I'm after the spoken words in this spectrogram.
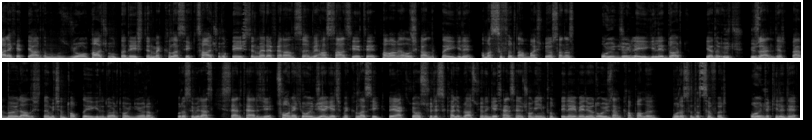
Hareket yardımımız yok. Sağ çubukla değiştirme klasik. Sağ çubuk değiştirme referansı ve hassasiyeti tamamen alışkanlıkla ilgili. Ama sıfırdan başlıyorsanız oyuncuyla ilgili 4 ya da 3 güzeldir. Ben böyle alıştığım için topla ilgili 4 oynuyorum. Burası biraz kişisel tercih. Sonraki oyuncuya geçme klasik. Reaksiyon süresi kalibrasyonu geçen sene çok input delay veriyordu. O yüzden kapalı. Burası da sıfır. Oyuncu kilidi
